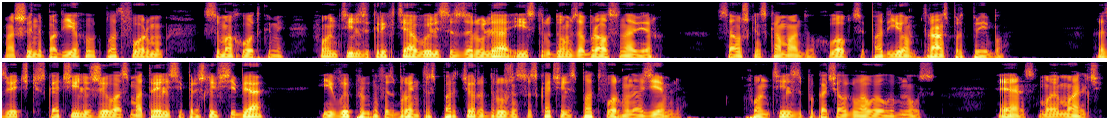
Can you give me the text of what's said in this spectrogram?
Машина подъехала к платформам с самоходками. Фон Тильзе кряхтя вылез из-за руля и с трудом забрался наверх. Саушкин скомандовал. «Хлопцы, подъем, транспорт прибыл». Разведчики вскочили, живо осмотрелись и пришли в себя, и, выпрыгнув из бронетранспортера, дружно соскочили с платформы на землю. Фон Тильзе покачал головой и улыбнулся. «Энст, мой мальчик,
